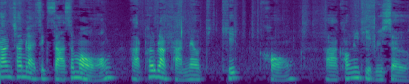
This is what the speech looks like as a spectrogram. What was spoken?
การชำแหละศึกษาสมองอาจเพิ่มหลักฐานแนวคิดของ cognitive reserve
